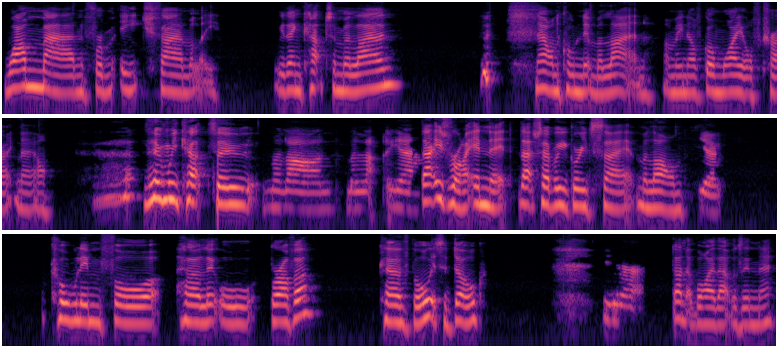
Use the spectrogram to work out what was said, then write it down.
one man from each family. We then cut to Milan. now I'm calling it Milan. I mean, I've gone way off track now. then we cut to Milan. Milan, yeah. That is right, isn't it? That's how we agreed to say it, Milan. Yeah. Calling for her little brother, Curveball. It's a dog. Yeah. Don't know why that was in there.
